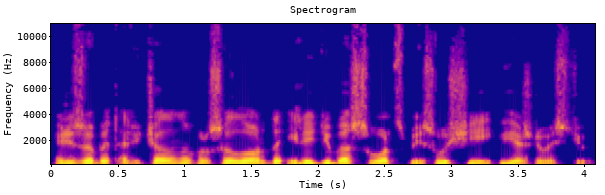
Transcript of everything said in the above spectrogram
Элизабет отвечала на вопросы лорда и леди Басворд с присущей вежливостью.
